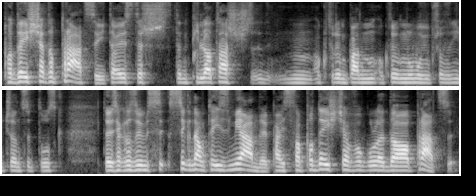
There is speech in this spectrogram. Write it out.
podejścia do pracy i to jest też ten pilotaż, mm, o którym pan, o którym mówił przewodniczący Tusk, to jest jak rozumiem sygnał tej zmiany, państwa podejścia w ogóle do pracy.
